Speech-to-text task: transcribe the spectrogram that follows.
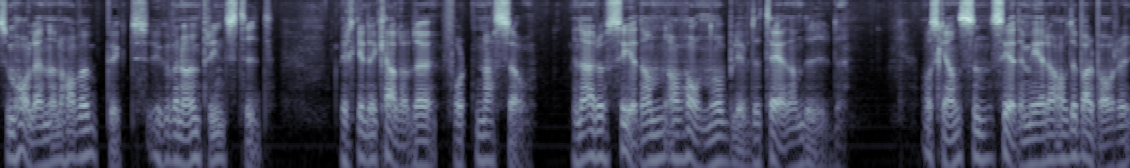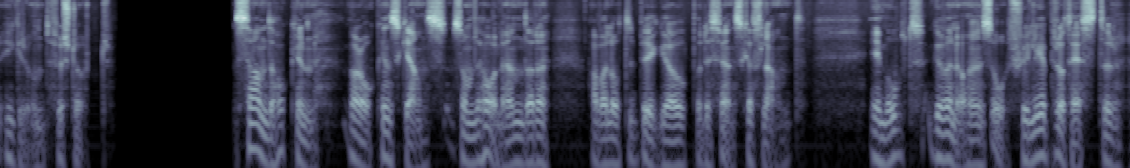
som holländarna hade uppbyggt i guvernören Prins tid, vilket de kallade Fort Nassau, men är sedan av honom blev det tädan drivde, och Skansen sedermera av de barbarer i grund förstört. Sandhocken var och en skans som de holländare hava låtit bygga upp på det svenska land emot guvernörens åtskilliga protester,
